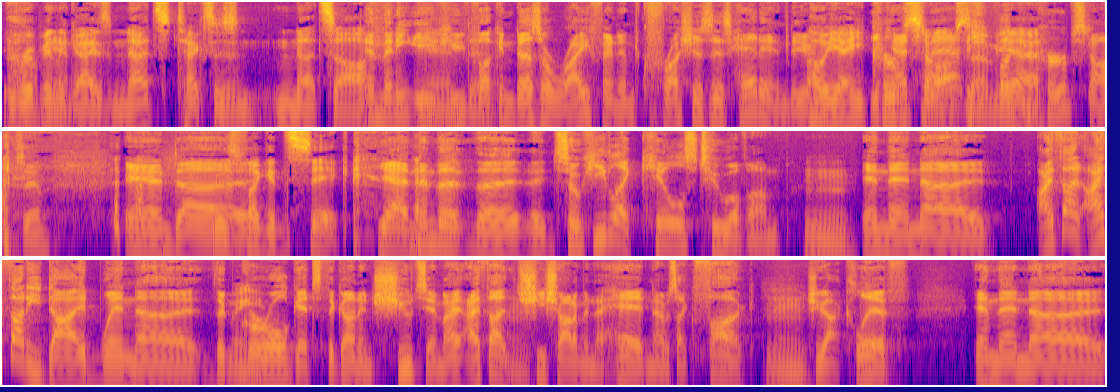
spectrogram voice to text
ripping the guy's nuts, Texas nuts off, and then he he, he And, uh, fucking does a Refn and crushes his head in, dude. Oh, yeah, he curb stomps him, He fucking yeah. curb stomps him. and uh, it was fucking sick. yeah, and then the the so he like kills two of them, Hmm. and then uh, I thought I thought he died when uh, the mean- girl gets the gun and shoots him. I, I thought Hmm. she shot him in the head, and I was like, "Fuck!" She got Cliff, and then uh,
